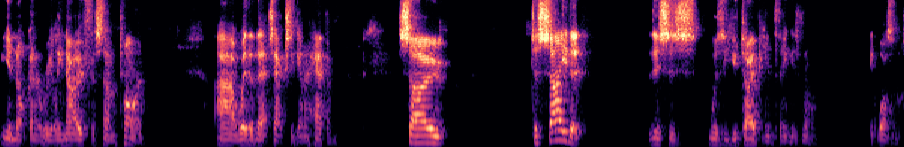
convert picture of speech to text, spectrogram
you're not going to really know for some time uh, whether that's actually going to happen. So, to say that this is was a utopian thing is wrong. It wasn't.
